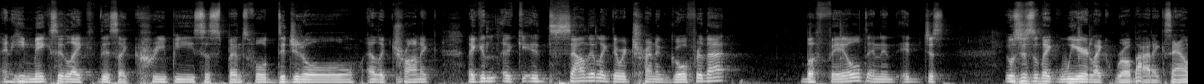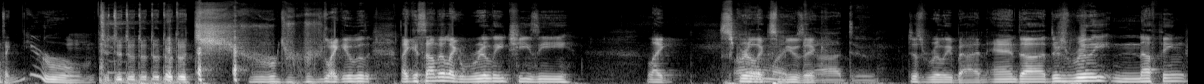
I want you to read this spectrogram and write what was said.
and he makes it like this like creepy suspenseful digital electronic like it, like it sounded like they were trying to go for that but failed and it, it just it was just like weird like robotic sounds like like it was like it sounded like really cheesy like Skrillex Oh music God, dude. just really bad and uh there's really nothing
